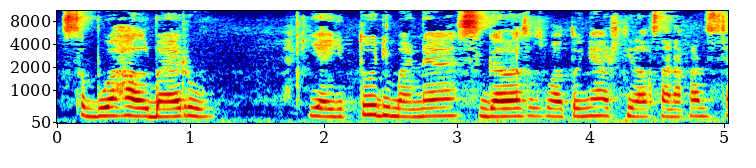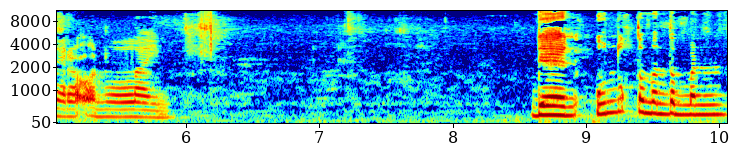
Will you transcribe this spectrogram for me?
sebuah hal baru, yaitu di mana segala sesuatunya harus dilaksanakan secara online. Dan untuk teman-teman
